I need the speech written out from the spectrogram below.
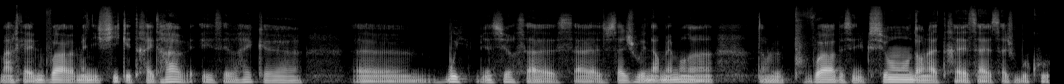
Marc, a une voix magnifique et très grave. Et c'est vrai que, euh, oui, bien sûr, ça, ça, ça joue énormément dans, le pouvoir de séduction, dans l'attrait, ça, ça joue beaucoup,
